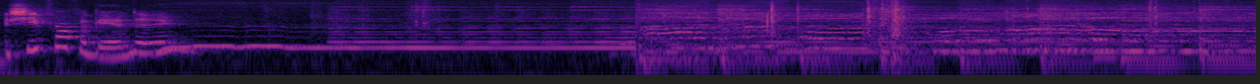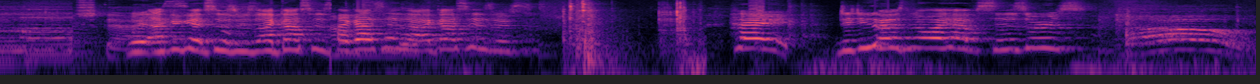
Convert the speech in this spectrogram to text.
Is she propagandaing? Wait, I can get scissors. I got scissors. I got scissors. I got scissors. Hey, did you guys know I have scissors? No!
